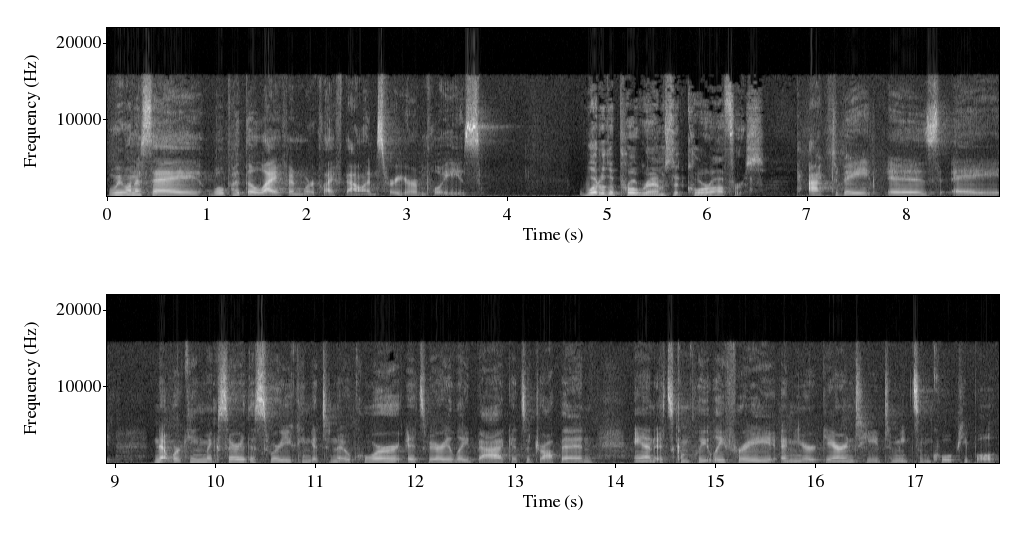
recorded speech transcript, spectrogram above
we want to say we'll put the life and work life balance for your employees. What are the programs that CORE offers? Activate is a networking mixer. This is where you can get to know CORE. It's very laid back, it's a drop in, and it's completely free, and you're guaranteed to meet some cool people.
